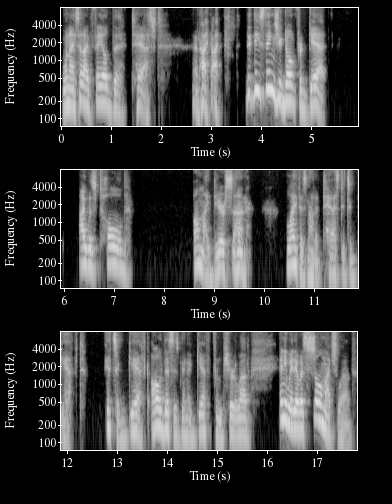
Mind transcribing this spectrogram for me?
when I said I failed the test, and I, I these things you don't forget, I was told, Oh, my dear son, life is not a test, it's a gift. It's a gift. All of this has been a gift from pure love. Anyway, there was so much love.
